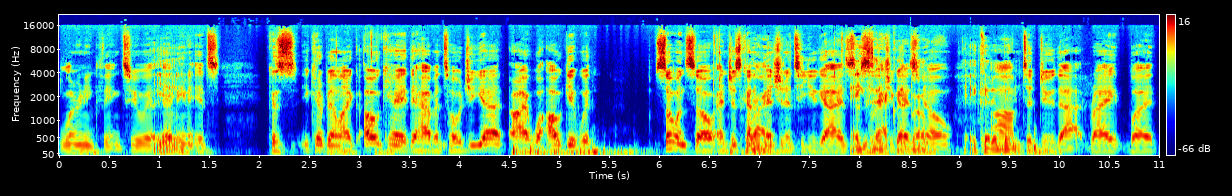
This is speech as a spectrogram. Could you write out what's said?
learning thing too. I- Yeah. I mean, it's because you could have been like, okay, they haven't told you yet. All right, well, I'll get with so and so, and just kind of Right. mention it to you guys, just Exactly, so that you guys bro. know It could have um, been. to do that, right? But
